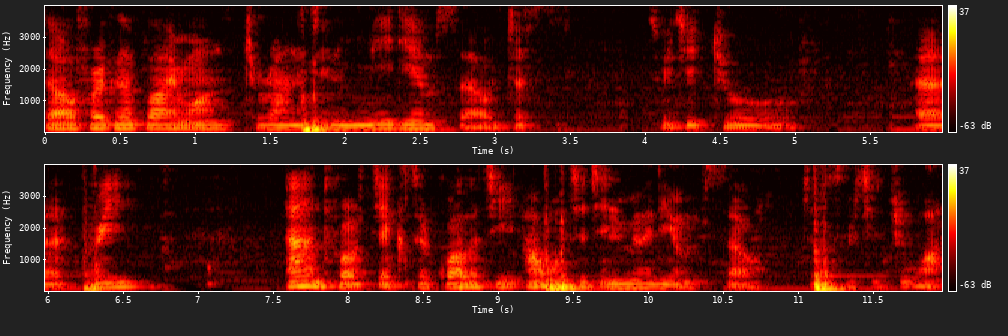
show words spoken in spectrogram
so for example I want to run it in medium so just switch it to uh, 3 and for texture quality I want it in medium so just switch it to 1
